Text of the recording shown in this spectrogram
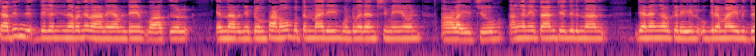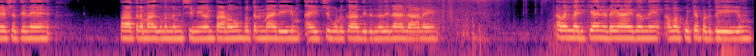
ചതി നിറഞ്ഞതാണ് അവന്റെ വാക്കുകൾ എന്നറിഞ്ഞിട്ടും പണവും പുത്രന്മാരെയും കൊണ്ടുവരാൻ സിമയോൻ ആളയച്ചു. അങ്ങനെ താൻ ചെയ്തിരുന്നാൽ ജനങ്ങൾക്കിടയിൽ ഉഗ്രമായ വിദ്വേഷത്തിന് പാത്രമാകുമെന്നും ഷിമിയോൻ പണവും പുത്രന്മാരെയും അയച്ചു കൊടുക്കാതിരുന്നതിനാലാണ് അവൻ മരിക്കാനിടയായതെന്ന് അവർ കുറ്റപ്പെടുത്തുകയും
